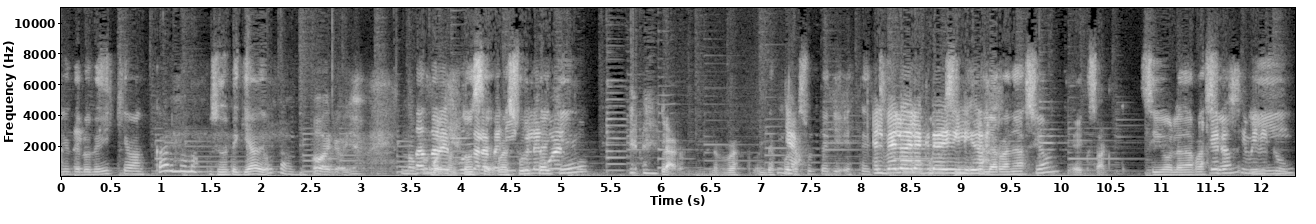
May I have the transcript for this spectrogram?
que te lo tenéis que bancar nomás, pues si no te queda de otra. Ay, no, ya. No Dándole puedo. Bueno, punto a la entonces resulta igual, que, claro, después Ya. resulta que este El velo de la credibilidad. la narración, exacto, sigo la narración y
